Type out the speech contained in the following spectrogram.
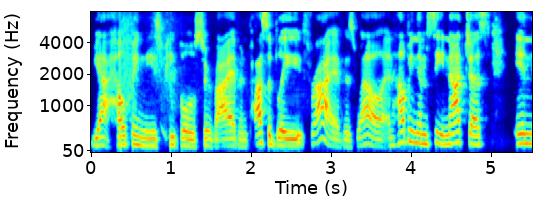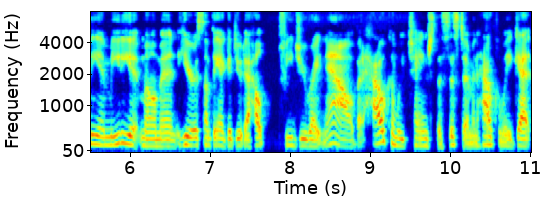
yeah, helping these people survive and possibly thrive as well, and helping them see not just in the immediate moment, here is something I could do to help feed you right now, but how can we change the system and how can we get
